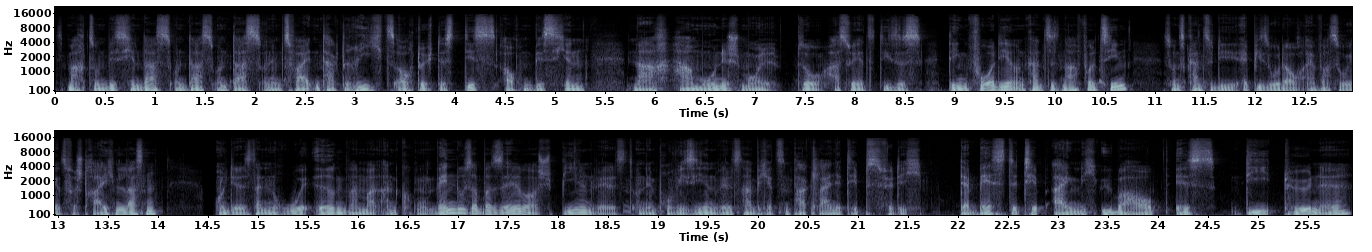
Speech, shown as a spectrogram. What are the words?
Es macht so ein bisschen das und das und das. Und im zweiten Takt riecht es auch durch das Dis auch ein bisschen nach harmonisch Moll. So, hast du jetzt dieses Ding vor dir und kannst es nachvollziehen? Sonst kannst du die Episode auch einfach so jetzt verstreichen lassen und dir das dann in Ruhe irgendwann mal angucken. Wenn du es aber selber spielen willst und improvisieren willst, habe ich jetzt ein paar kleine Tipps für dich. Der beste Tipp eigentlich überhaupt ist, die Töne,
